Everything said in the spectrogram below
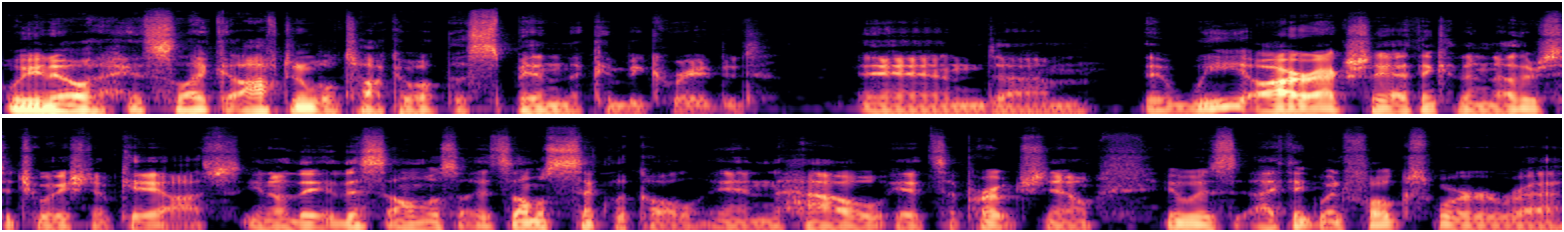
Well, you know, it's like often we'll talk about the spin that can be created. And um, we are actually, I think, in another situation of chaos. You know, they, this almost, it's almost cyclical in how it's approached. You know, it was, I think, when folks were uh,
